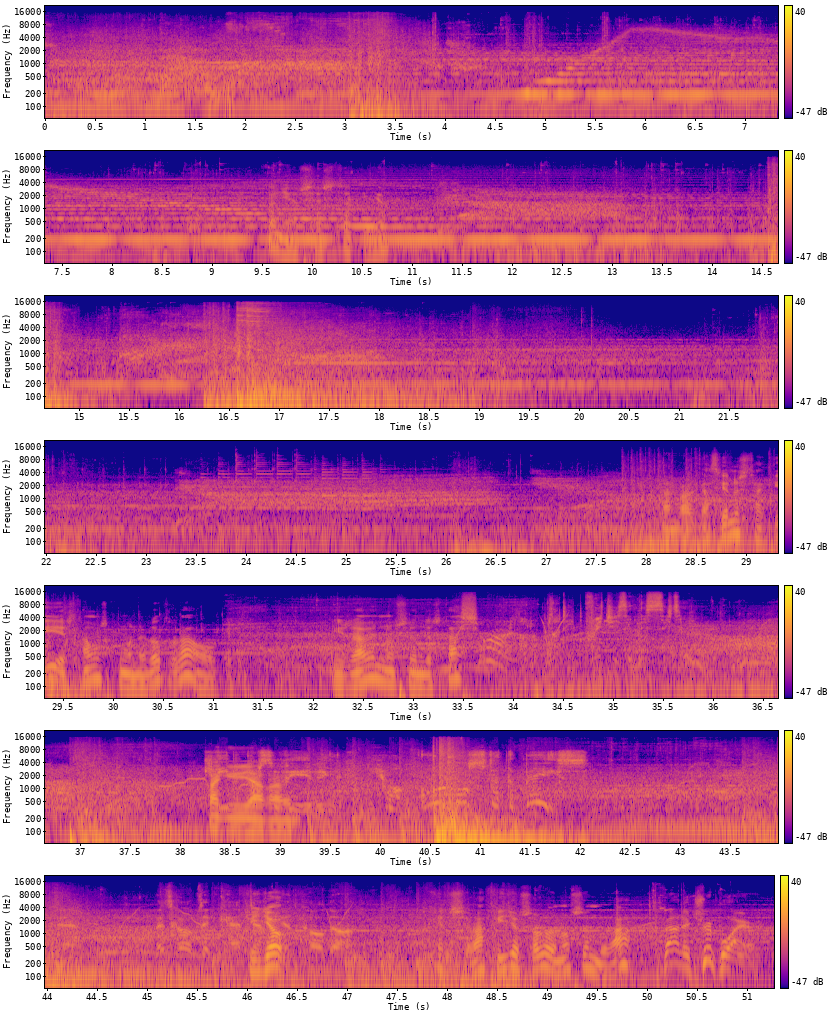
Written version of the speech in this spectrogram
Aquí, estamos como en el otro lado. ¿o qué? Y Raven no sé dónde está. Está aquí ya Raven. Fillo. ¿Quién se va? Fillo solo, no sé dónde va. Found a tripwire.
